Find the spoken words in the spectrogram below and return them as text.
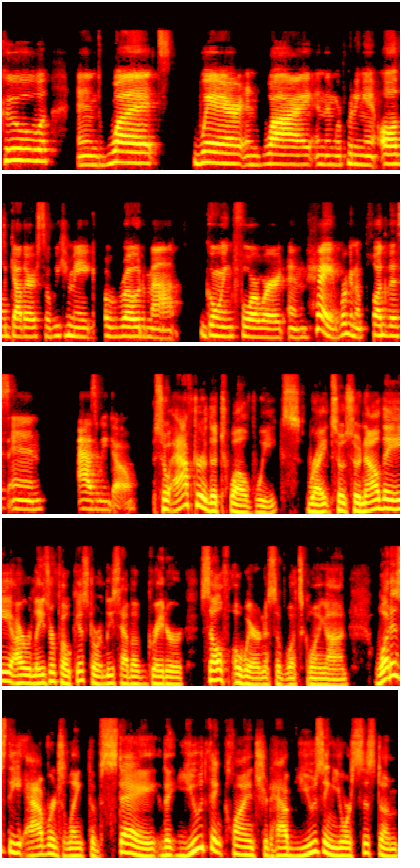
who and what, where and why. And then we're putting it all together so we can make a roadmap going forward. And hey, we're going to plug this in as we go so after the 12 weeks right so so now they are laser focused or at least have a greater self awareness of what's going on what is the average length of stay that you think clients should have using your system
